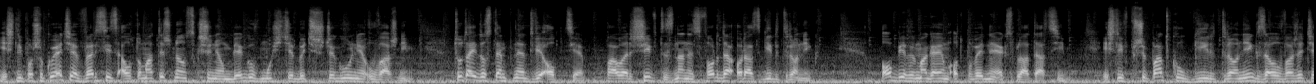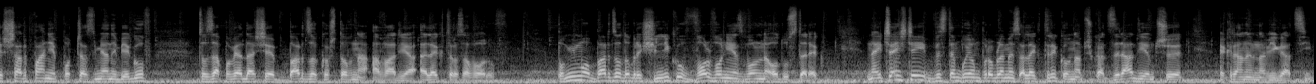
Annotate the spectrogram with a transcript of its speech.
Jeśli poszukujecie wersji z automatyczną skrzynią biegów, musicie być szczególnie uważni. Tutaj dostępne dwie opcje: Power Shift znany z Forda oraz Geartronic. Obie wymagają odpowiedniej eksploatacji. Jeśli w przypadku Geartronic zauważycie szarpanie podczas zmiany biegów, to zapowiada się bardzo kosztowna awaria elektrozaworów. Pomimo bardzo dobrych silników, Volvo nie jest wolne od usterek. Najczęściej występują problemy z elektryką, np. z radiem czy ekranem nawigacji.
